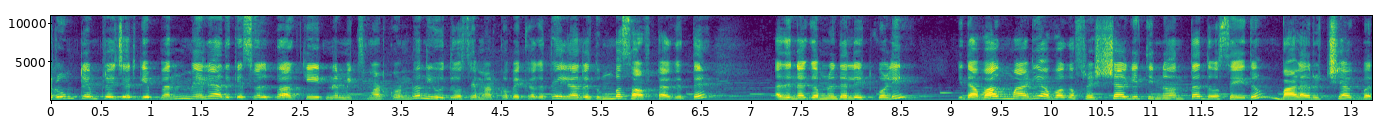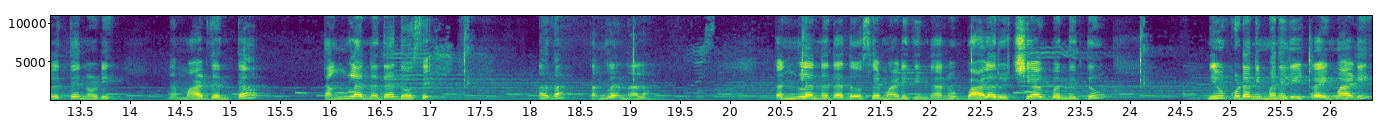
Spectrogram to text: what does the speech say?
ರೂಮ್ ಟೆಂಪ್ರೇಚರ್ಗೆ ಬಂದ ಮೇಲೆ ಅದಕ್ಕೆ ಸ್ವಲ್ಪ ಅಕ್ಕಿ ಹಿಟ್ಟನ್ನ ಮಿಕ್ಸ್ ಮಾಡಿಕೊಂಡು ನೀವು ದೋಸೆ ಮಾಡ್ಕೋಬೇಕಾಗುತ್ತೆ. ಇಲ್ಲಾಂದರೆ ತುಂಬ ಸಾಫ್ಟ್ ಆಗುತ್ತೆ. ಅದನ್ನು ಗಮನದಲ್ಲಿ ಇಟ್ಕೊಳ್ಳಿ. ಇದು ಅವಾಗ ಮಾಡಿ, ಅವಾಗ ಫ್ರೆಶ್ ಆಗಿ ದೋಸೆ ಇದು. ಭಾಳ ರುಚಿಯಾಗಿ ಬರುತ್ತೆ ನೋಡಿ. ನಾನು ಮಾಡಿದಂಥ ತಂಗ್ಳನ್ನದ ದೋಸೆ. ಅಲ್ವಾ? ತಂಗ್ಳನ್ನ ಅಲ್ಲ ತಂಗ್ಳನ್ನದ ದೋಸೆ ಮಾಡಿದ್ದೀನಿ ನಾನು. ಭಾಳ ರುಚಿಯಾಗಿ ಬಂದಿತ್ತು. ನೀವು ಕೂಡ ನಿಮ್ಮ ಮನೇಲಿ ಟ್ರೈ ಮಾಡಿ.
